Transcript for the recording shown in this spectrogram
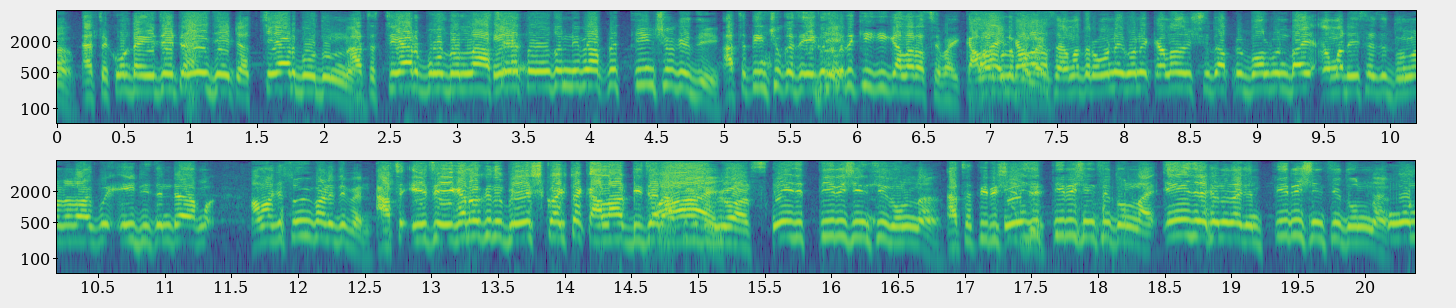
না। আচ্ছা কোনটা? এই যে এটা এই যে এটা চেয়ার বোতল না। আচ্ছা চেয়ার বদলনা আছে। এটা ওজন নিবে আপনি 300 কেজি। আচ্ছা তিনশো কেজি। এগুলোর মধ্যে কি কি কালার আছে ভাই? কালার আছে। আমাদের অনেক অনেক কালার শুধু আপনি বলবেন ভাই আমার এই সাইজে ধোনাটা রাখব এই ডিজাইনটা আমাকে ছবি পাঠিয়ে দিবেন। আচ্ছা এই যে এখানেও কিন্তু বেশ কয়েকটা কালার ডিজাইন আছে ভিউয়ার্স এই যে 30 ইঞ্চি দোলনা। আচ্ছা 30 এই যে ইঞ্চি। 30 ইঞ্চি দোলনা। এই যে এখানে দেখেন 30 ইঞ্চি দোলনা। কোন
